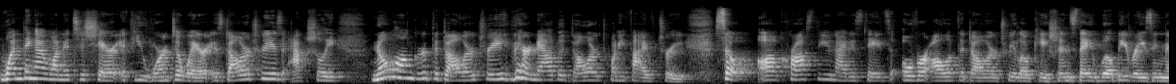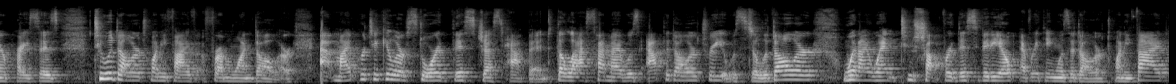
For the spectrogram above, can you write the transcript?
One thing I wanted to share if you weren't aware is Dollar Tree is actually no longer the Dollar Tree, they're now the Dollar 25 tree. So across the United States, over all of the Dollar Tree locations, they will be raising their prices to $1.25 from $1. At my particular store, this just happened. The last time I was at the Dollar Tree, it was still a dollar. When I went to shop for this video, everything was $1.25.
